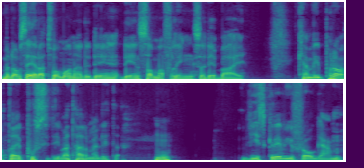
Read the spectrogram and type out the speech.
Men de säger att två månader det är, det är en sommarfling så det är bye. Kan vi prata i positiva termer lite? Mm. Vi skrev ju frågan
